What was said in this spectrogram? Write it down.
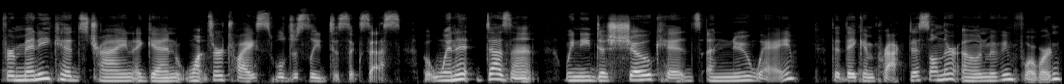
For many kids, trying again once or twice will just lead to success. But when it doesn't, we need to show kids a new way that they can practice on their own moving forward.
